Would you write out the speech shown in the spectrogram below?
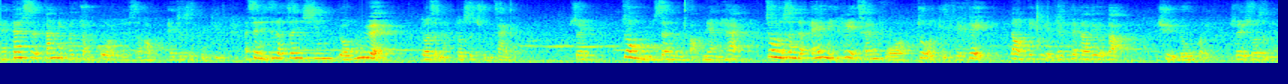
哎，但是当你会转过来的时候，哎，就是菩提。而且你这个真心永远都怎么都是存在的。所以众生法妙，你看众生的哎，你可以成佛做主，也可以到地狱，也可以到六道去轮回。所以说怎么样？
